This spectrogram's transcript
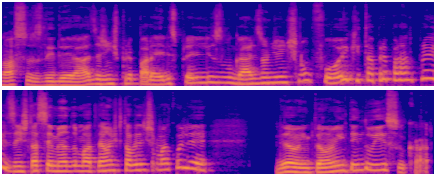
nossos liderados, a gente prepara eles para eles lugares onde a gente não foi, que tá preparado para eles. A gente tá semeando numa terra onde talvez a gente não vai colher. Entendeu? Então eu entendo isso, cara.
